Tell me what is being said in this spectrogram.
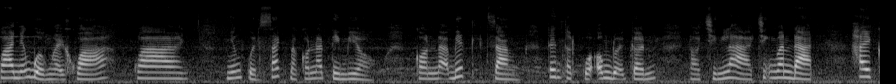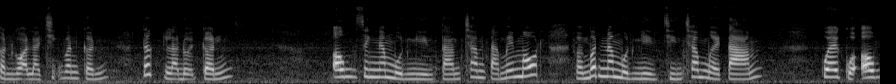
Qua những buổi ngoại khóa, qua những quyển sách mà con đã tìm hiểu, con đã biết rằng tên thật của ông Đội Cấn đó chính là Trịnh Văn Đạt hay còn gọi là Trịnh Văn Cấn, tức là Đội Cấn. Ông sinh năm 1881 và mất năm 1918. Quê của ông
